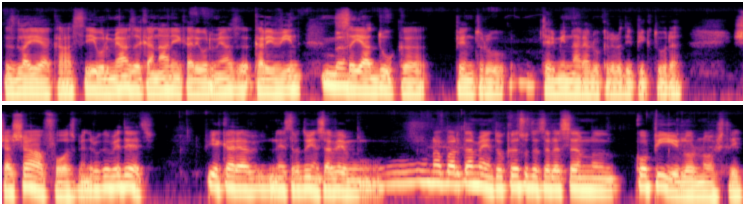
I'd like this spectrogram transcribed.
La ei acasă, ei urmează ca în anii care urmează, care vin, da. să-i aducă pentru terminarea lucrărilor de pictură. Și așa a fost, pentru că, vedeți, fiecare ne străduim să avem un apartament, o căsuță să lăsăm copiilor noștri.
